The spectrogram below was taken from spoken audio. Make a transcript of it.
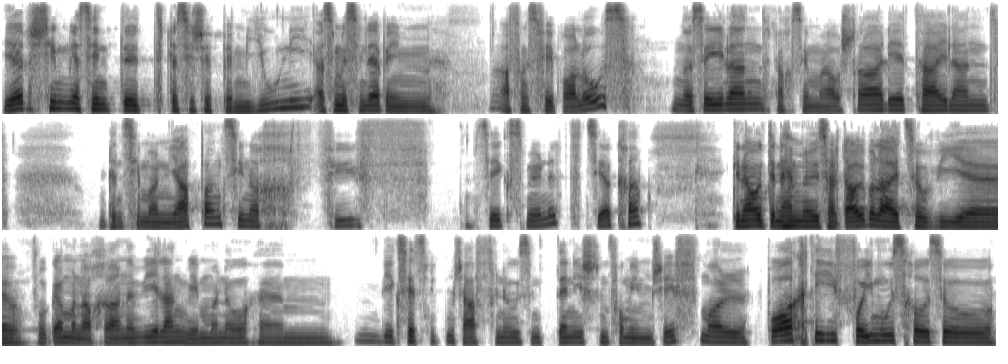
ja das stimmt. Wir sind dort, das ist etwa im Juni, also wir sind eben im Anfang Februar los Neuseeland, nachher sind wir in Australien, Thailand und dann sind wir in Japan gewesen, nach fünf, sechs Monaten circa. Genau, und dann haben wir uns halt auch überlegt, so wie, wo gehen wir nachher an, wie lange, wie wir noch, ähm, wie sieht es mit dem Schaffen aus? Und dann ist dann von meinem Chef mal proaktiv von ihm ausgekommen, so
